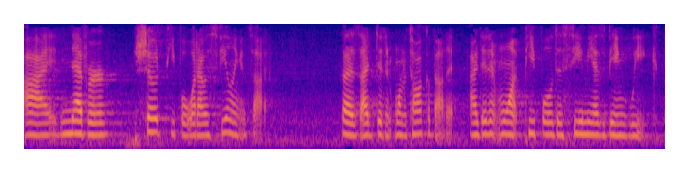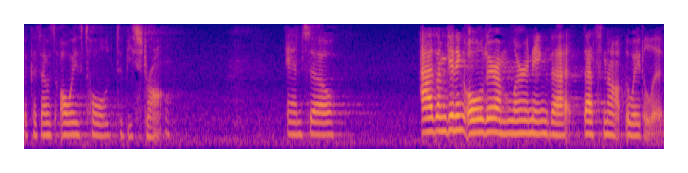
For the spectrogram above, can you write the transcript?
I never showed people what I was feeling inside because I didn't want to talk about it. I didn't want people to see me as being weak because I was always told to be strong. And so, as I'm getting older, I'm learning that that's not the way to live.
